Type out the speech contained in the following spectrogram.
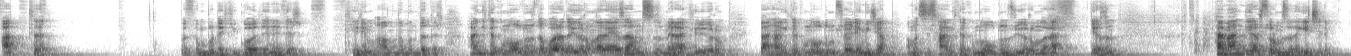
attı. Bakın buradaki gol de nedir? Terim anlamındadır. Hangi takımlı olduğunuzu da bu arada yorumlara yazar mısınız? Merak ediyorum. Ben hangi takımlı olduğumu söylemeyeceğim ama siz hangi takımlı olduğunuzu yorumlara yazın. Hemen diğer sorumuza da geçelim.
